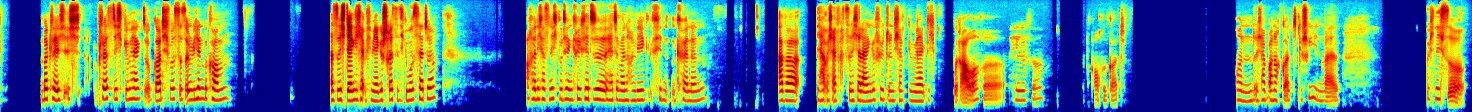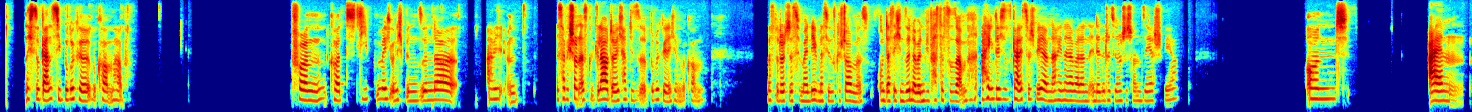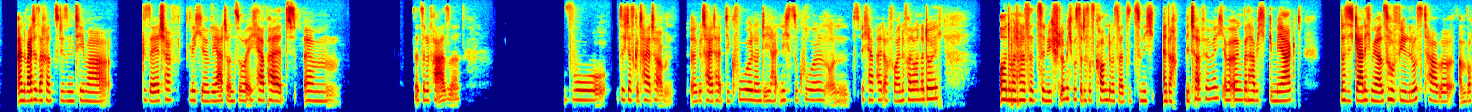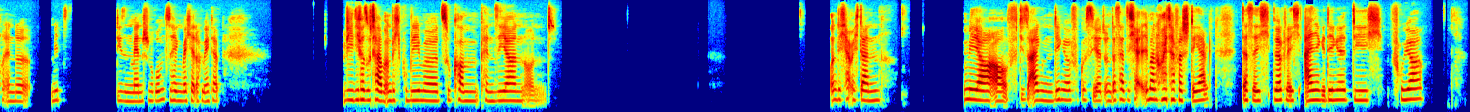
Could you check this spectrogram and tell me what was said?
wirklich, ich plötzlich gemerkt, oh Gott, ich muss das irgendwie hinbekommen. Also ich denke, ich habe mich mehr gestresst, als ich gemusst hätte. Auch wenn ich was nicht gut hinkriege, hätte, hätte man noch einen Weg finden können. Aber ich habe mich einfach ziemlich allein gefühlt und ich habe gemerkt, ich brauche Hilfe brauche Gott. Und ich habe auch noch Gott geschrien, weil ich nicht so nicht so ganz die Brücke bekommen habe. Von Gott liebt mich und ich bin Sünder. Hab ich, und das habe ich schon erst geglaubt, aber ich habe diese Brücke nicht hinbekommen. Was bedeutet das für mein Leben, dass Jesus gestorben ist? Und dass ich ein Sünder bin? Wie passt das zusammen? Eigentlich ist es gar nicht so schwer im Nachhinein, aber dann in der Situation ist es schon sehr schwer. Und ein, eine weitere Sache zu diesem Thema gesellschaftliche Werte und so. Ich habe halt ähm, so eine Phase, wo sich das geteilt haben äh, geteilt hat, die coolen und die halt nicht so coolen. Und ich habe halt auch Freunde verloren dadurch. Und manchmal ist das halt ziemlich schlimm. Ich wusste, dass das kommt, aber es war halt so ziemlich einfach bitter für mich. Aber irgendwann habe ich gemerkt, dass ich gar nicht mehr so viel Lust habe, am Wochenende mit diesen Menschen rumzuhängen, weil ich halt auch gemerkt habe, wie die versucht haben, irgendwelche Probleme zu kompensieren und Und ich habe mich dann mehr auf diese eigenen Dinge fokussiert. Und das hat sich ja immer noch weiter verstärkt, dass ich wirklich einige Dinge, die ich früher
